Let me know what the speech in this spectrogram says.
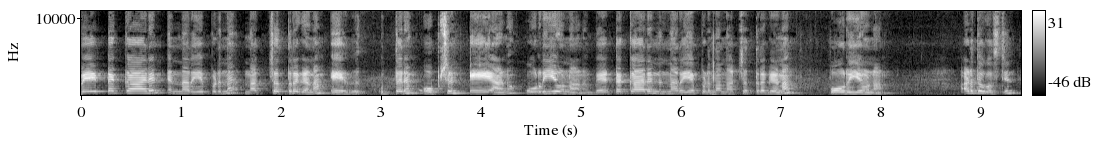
വേട്ടക്കാരൻ എന്നറിയപ്പെടുന്ന നക്ഷത്രഗണം ഏത്? ഉത്തരം ഓപ്ഷൻ എ ആണ്. ഒറിയോൺ ആണ്. വേട്ടക്കാരൻ എന്നറിയപ്പെടുന്ന നക്ഷത്രഗണം ഒറിയോൺ ആണ്. അടുത്ത ക്വസ്റ്റ്യൻ.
